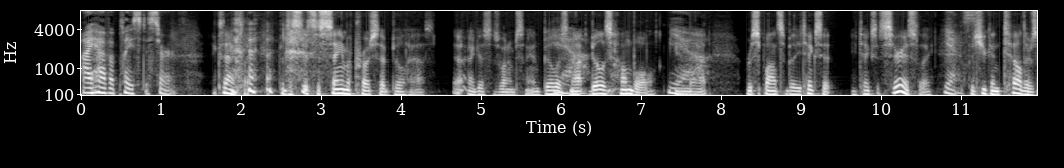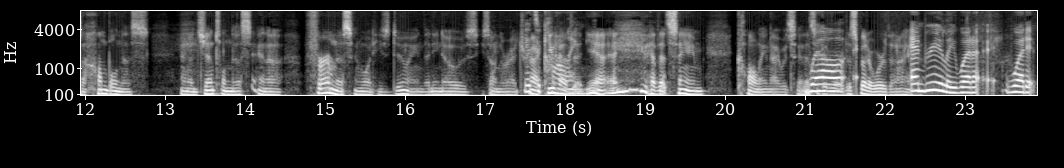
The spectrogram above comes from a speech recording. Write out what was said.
I have a place to serve. Exactly. but it's, it's the same approach that Bill has. Uh, I guess is what I'm saying. Bill is not. Bill is humble in that responsibility. He takes it. He takes it seriously. Yes. But you can tell there's a humbleness and a gentleness and a firmness in what he's doing that he knows he's on the right track. It's a You have calling. that, yeah, and you have that same calling. I would say that's a Well, good word. That's a better word than I have. And really, what what it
